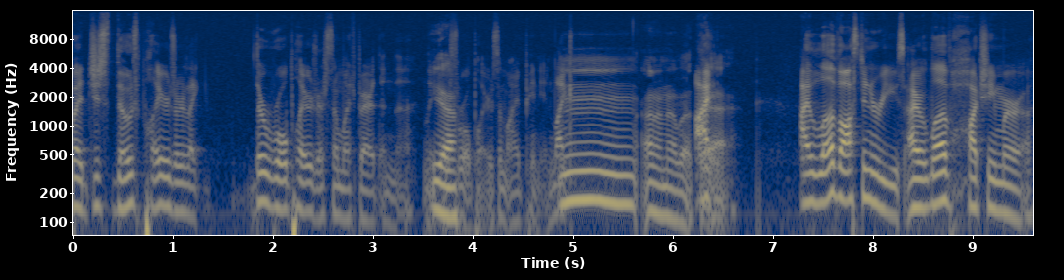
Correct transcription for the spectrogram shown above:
but just those players are like their role players are so much better than the Lakers Yeah. role players in my opinion. Like mm, I don't know about I- that. I love Austin Reaves, I love Hachimura,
